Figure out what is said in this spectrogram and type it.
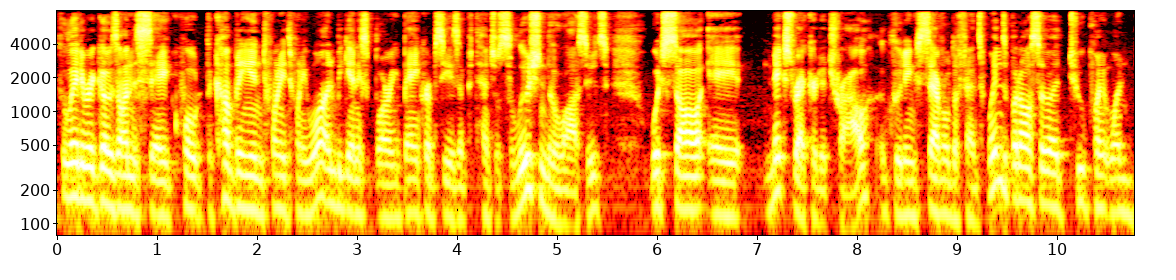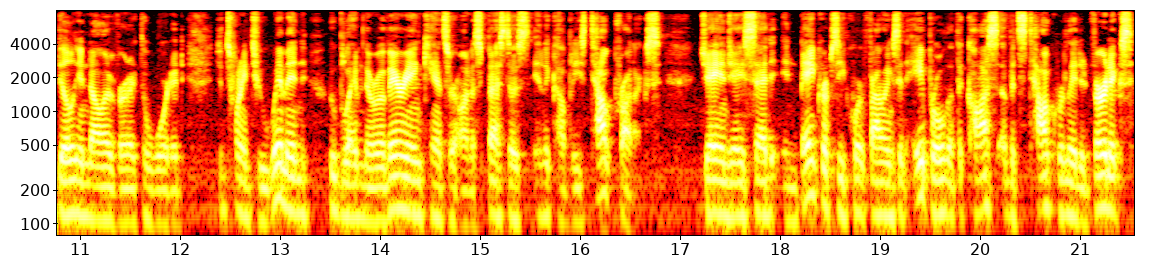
So later it goes on to say, quote, the company in 2021 began exploring bankruptcy as a potential solution to the lawsuits, which saw a mixed record at trial, including several defense wins, but also a $2.1 billion verdict awarded to 22 women who blamed their ovarian cancer on asbestos in the company's talc products. J&J said in bankruptcy court filings in April that the costs of its talc-related verdicts,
